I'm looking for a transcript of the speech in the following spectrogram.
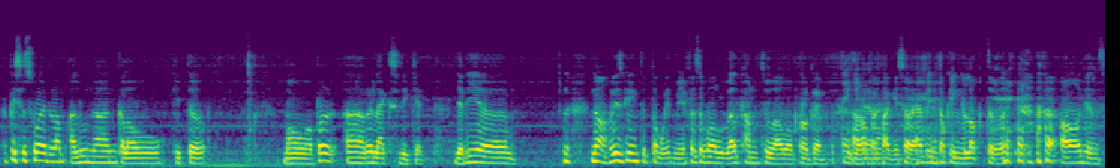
tapi sesuai dalam alunan kalau kita mau apa uh, relax sedikit. Jadi uh, No, who is going to talk with me? First of all, welcome to our program. Thank you uh. Pagi. Sorry, I've been talking a lot to our audience.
